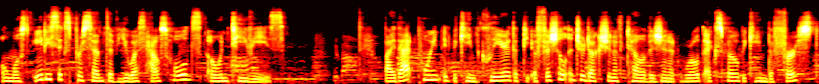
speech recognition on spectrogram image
Almost 86% of US households own TVs. By that point, it became clear that the official introduction of television at World Expo became the first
